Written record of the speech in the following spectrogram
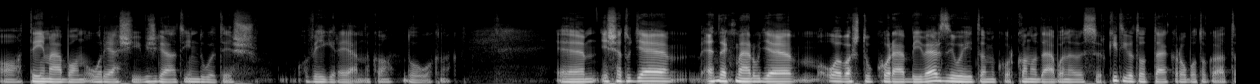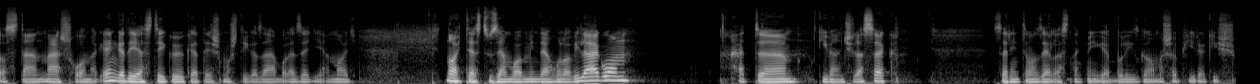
a témában óriási vizsgálat indult, és a végére járnak a dolgoknak. És hát ugye ennek már ugye olvastuk korábbi verzióit, amikor Kanadában először kitiltották a robotokat, aztán máshol meg engedélyezték őket, és most igazából ez egy ilyen nagy, nagy tesztüzem van mindenhol a világon. Hát kíváncsi leszek. Szerintem azért lesznek még ebből izgalmasabb hírek is.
